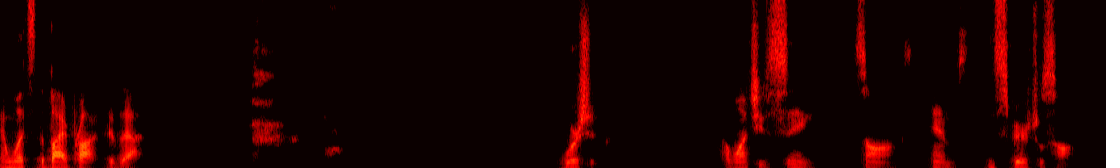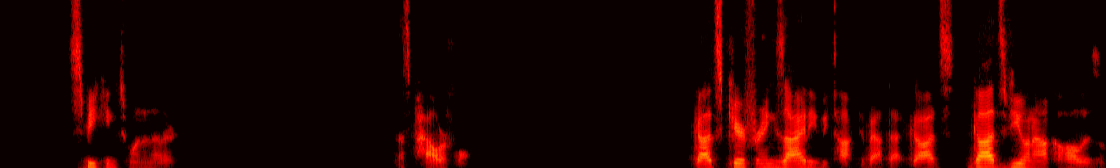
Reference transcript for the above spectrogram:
And what's the byproduct of that? Worship. I want you to sing songs, hymns, and spiritual songs, speaking to one another. That's powerful. God's cure for anxiety, we talked about that. God's, God's view on alcoholism.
